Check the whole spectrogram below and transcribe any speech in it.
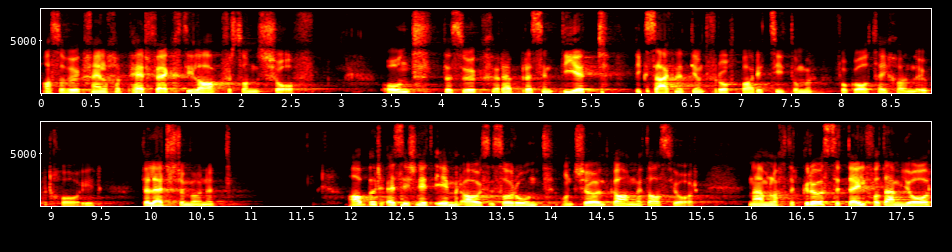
Also wirklich eigentlich eine perfekte Lage für so ein Schaf. Und das wirklich repräsentiert die gesegnete und fruchtbare Zeit, die wir von Gott haben können bekommen in den letzten Monaten. Aber es ist nicht immer alles so rund und schön gegangen das Jahr. Nämlich der grösste Teil von diesem Jahr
